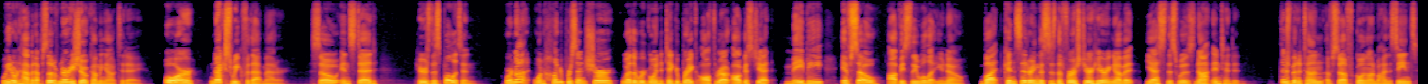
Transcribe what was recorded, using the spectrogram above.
we don't have an episode of Nerdy Show coming out today. Or next week for that matter. So instead, here's this bulletin. We're not 100% sure whether we're going to take a break all throughout August yet. Maybe. If so, obviously we'll let you know. But considering this is the first you're hearing of it, yes, this was not intended. There's been a ton of stuff going on behind the scenes,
